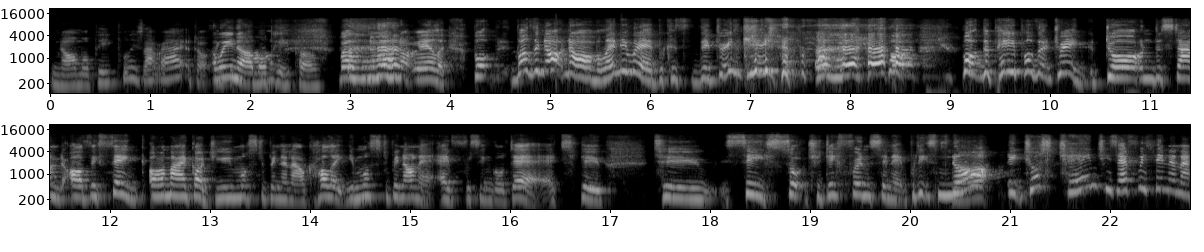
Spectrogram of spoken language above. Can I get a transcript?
normal people is that right? I don't are we normal, normal, people. Well no not really. But well they're not normal anyway because they're drinking. But, but, the people that drink don't understand or they think oh my god you must have been an alcoholic. You must have been on it every single day to to see such a difference in it but it's, it's not, not it just changes everything and i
